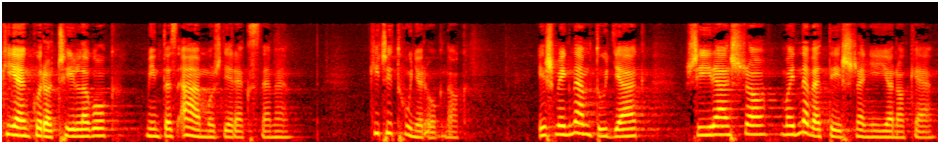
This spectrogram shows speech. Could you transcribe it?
Olyanok ilyenkor a csillagok, mint az álmos gyerek szeme. Kicsit hunyorognak, és még nem tudják, sírásra vagy nevetésre nyíljanak-e,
